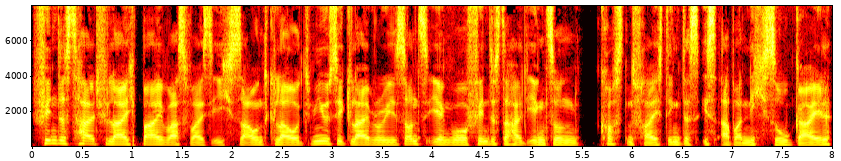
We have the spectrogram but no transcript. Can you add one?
findest halt vielleicht bei, was weiß ich, Soundcloud, Music Library, sonst irgendwo, findest du halt irgend so ein kostenfreies Ding. Das ist aber nicht so geil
